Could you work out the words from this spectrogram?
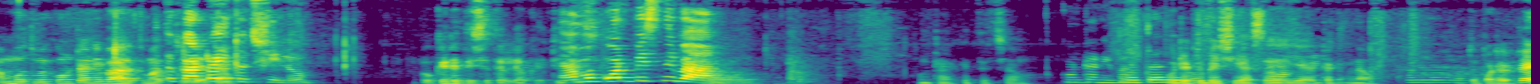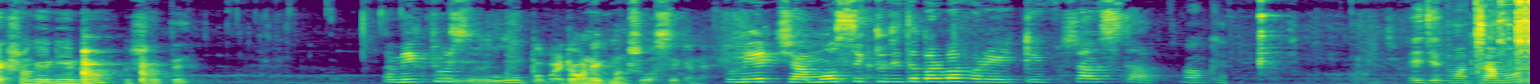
আম্মু তুমি কোনটা নিবা? তোমার তো? কাটাই তো ছিল। ও কেটে দিছে তাহলে ওকে ঠিক আম্মু কোন পিস নিবা? কোনটা খেতে চাও? কোনটা নিবা? ওটা একটু বেশি আছে ইয়ে এটা নাও। তো পটেটোটা একসঙ্গে নিয়ে নাও এর সাথে। আমি একটু ও বাবা এটা অনেক মাংস আছে এখানে। তুমি এর চামচ একটু দিতে পারবা পরে কি সসটা ওকে এই যে তোমার চামচ।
